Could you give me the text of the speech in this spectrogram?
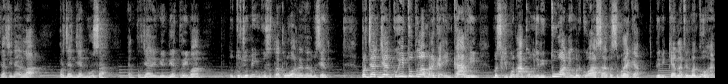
Jelas ini adalah perjanjian Musa yang terjadi yang dia terima tujuh minggu setelah keluar dari tanah Mesir. Perjanjianku itu telah mereka ingkari meskipun aku menjadi Tuhan yang berkuasa atas mereka. Demikianlah firman Tuhan.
